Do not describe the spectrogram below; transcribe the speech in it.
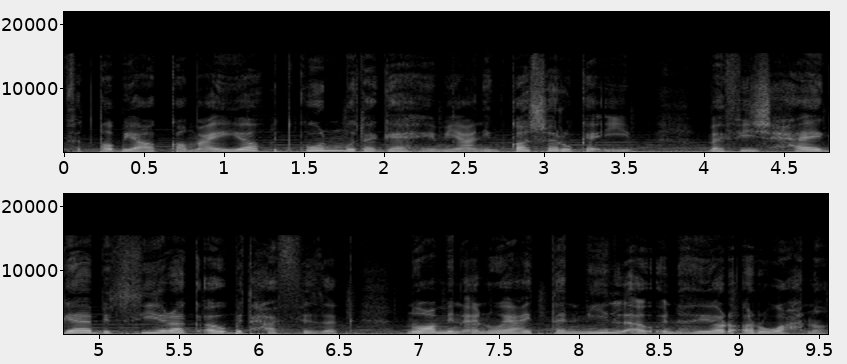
في الطبيعة القمعية بتكون متجهم يعني مكشر وكئيب. مفيش حاجة بتثيرك أو بتحفزك نوع من أنواع التنميل أو انهيار أرواحنا.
